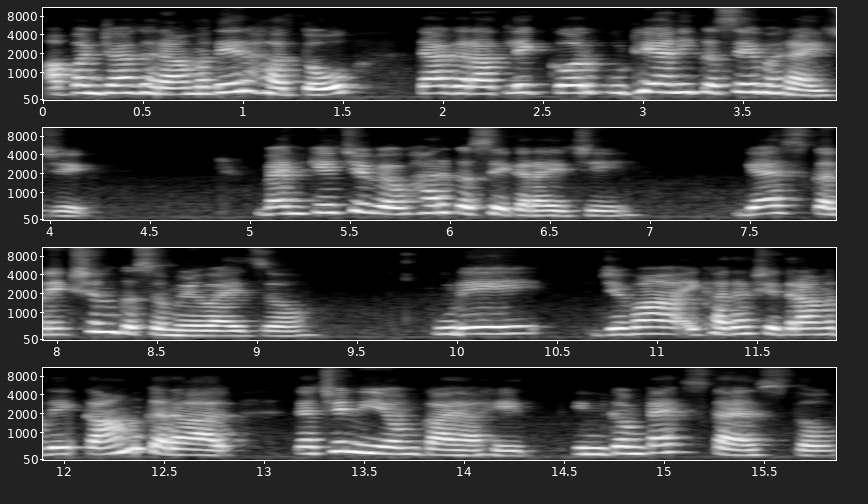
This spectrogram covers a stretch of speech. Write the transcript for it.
आपण ज्या घरामध्ये राहतो त्या घरातले कर कुठे आणि कसे भरायचे? बँकेचे व्यवहार कसे करायचे? गॅस कनेक्शन कसं मिळवायचं? पुढे जेव्हा एखाद्या क्षेत्रामध्ये काम कराल त्याचे नियम काय आहेत? इन्कम टॅक्स काय असतं?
